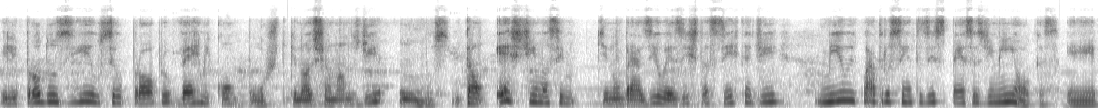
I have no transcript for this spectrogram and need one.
Ele produzia o seu próprio verme composto, que nós chamamos de humus. Então, estima-se que no Brasil exista cerca de 1.400 espécies de minhocas. É,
